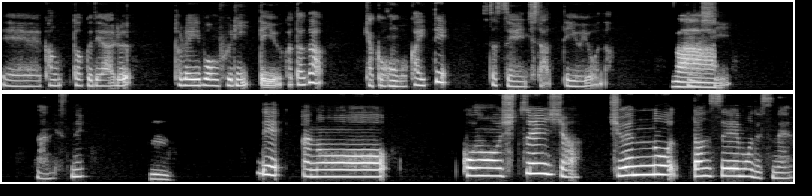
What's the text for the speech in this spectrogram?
えー、監督であるトレイボン・フリーっていう方が脚本を書いて出演したっていうような話なんですね。うん、であのー、この出演者主演の男性もですね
